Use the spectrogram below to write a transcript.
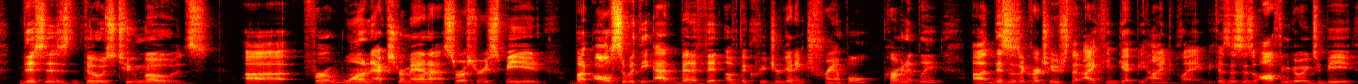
this is those two modes uh, for one extra mana at sorcery speed, but also with the added benefit of the creature getting trample permanently. Uh, this is a cartouche that I can get behind playing because this is often going to be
